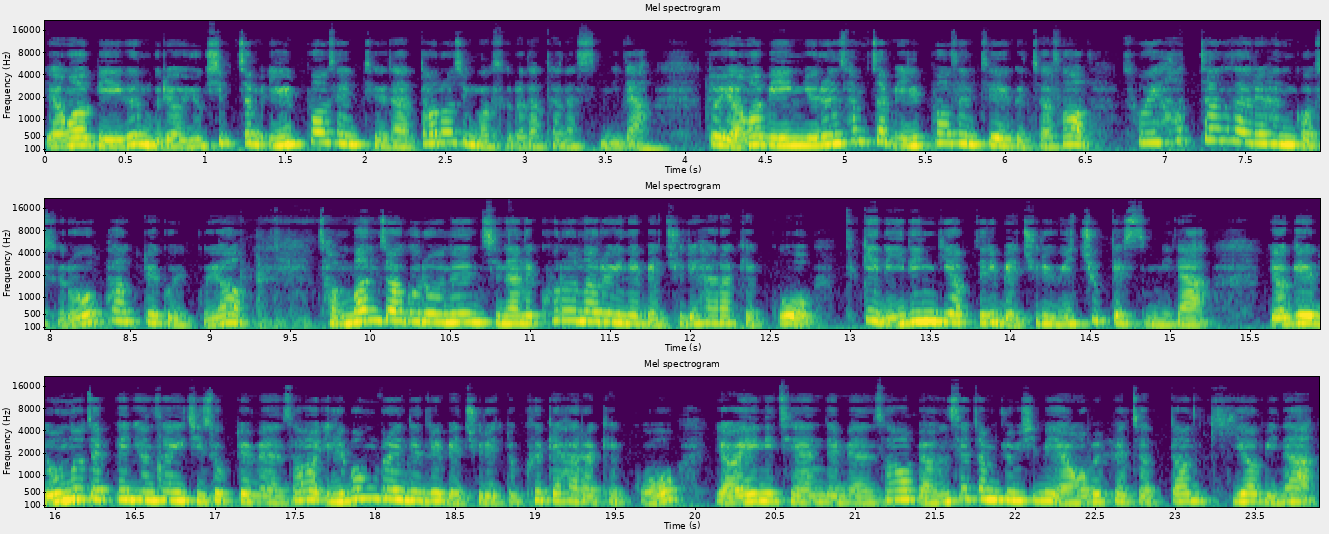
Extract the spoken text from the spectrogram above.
영업이익은 무려 60.1%나 떨어진 것으로 나타났습니다. 또 영업이익률은 3.1%에 그쳐서 소위 헛장사를 한 것으로 파악되고 있고요. 전반적으로는 지난해 코로나로 인해 매출이 하락했고 특히 리딩 기업들이 매출이 위축됐습니다. 여기에 노노재팬 현상이 지속되면서 일본 브랜드들 매출이 또 크게 하락했고 여행이 제한되면서 면세점 중심의 영업을 펼쳤던 기업이나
